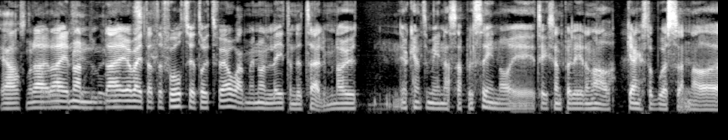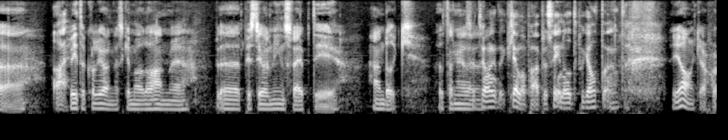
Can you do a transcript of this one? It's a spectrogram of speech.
Ja, Men där, där är någon, där, jag vet att det fortsätter i tvåan med någon liten detalj. Men där är ju, jag kan inte minnas apelsiner i till exempel i den här gangsterbussen när uh. Vito Corleone ska mörda han med uh, pistolen insvept i handduk. Utan Så jag jag, tror han klämmer på apelsiner ute på gatan. Inte? Det gör han kanske.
